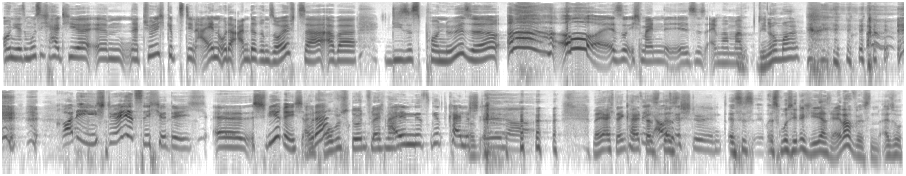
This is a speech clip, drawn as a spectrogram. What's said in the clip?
Und jetzt muss ich halt hier, ähm, natürlich gibt's den einen oder anderen Seufzer, aber dieses pornöse, ah, oh, also ich meine, es ist einfach mal Wie nochmal? Ronny, ich stöhne jetzt nicht für dich. Äh, schwierig, Ein oder? Probestöhnen vielleicht mal? Nein, es gibt keine Stöhner. Naja, ich denke halt, dass sich das, ausgestöhnt. es ist, es muss jeder, jeder selber wissen. Also,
